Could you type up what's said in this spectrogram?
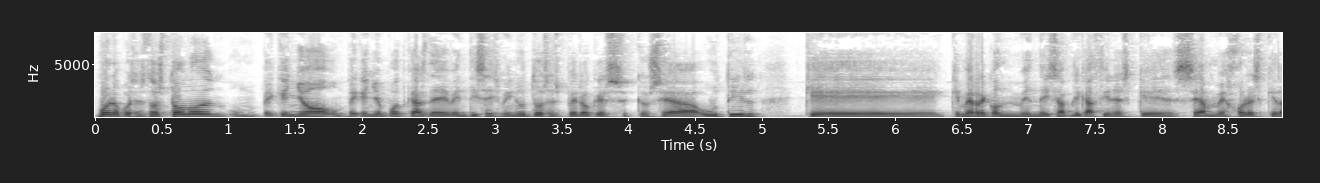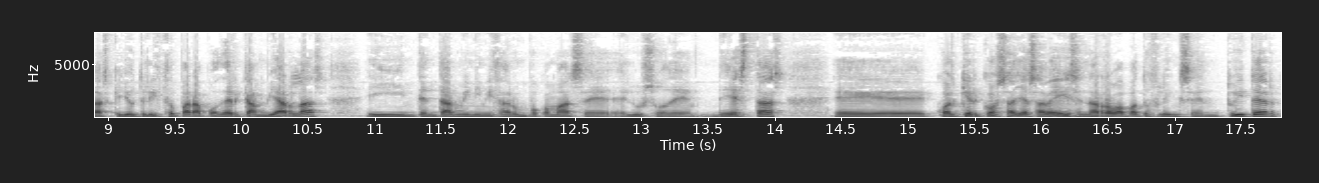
Bueno, pues esto es todo, un pequeño, un pequeño podcast de 26 minutos, espero que, os sea útil, que, me recomendéis aplicaciones que sean mejores que las que yo utilizo para poder cambiarlas e intentar minimizar un poco más eh, el uso de, estas. Eh, cualquier cosa, ya sabéis, en arroba patuflinks en Twitter,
